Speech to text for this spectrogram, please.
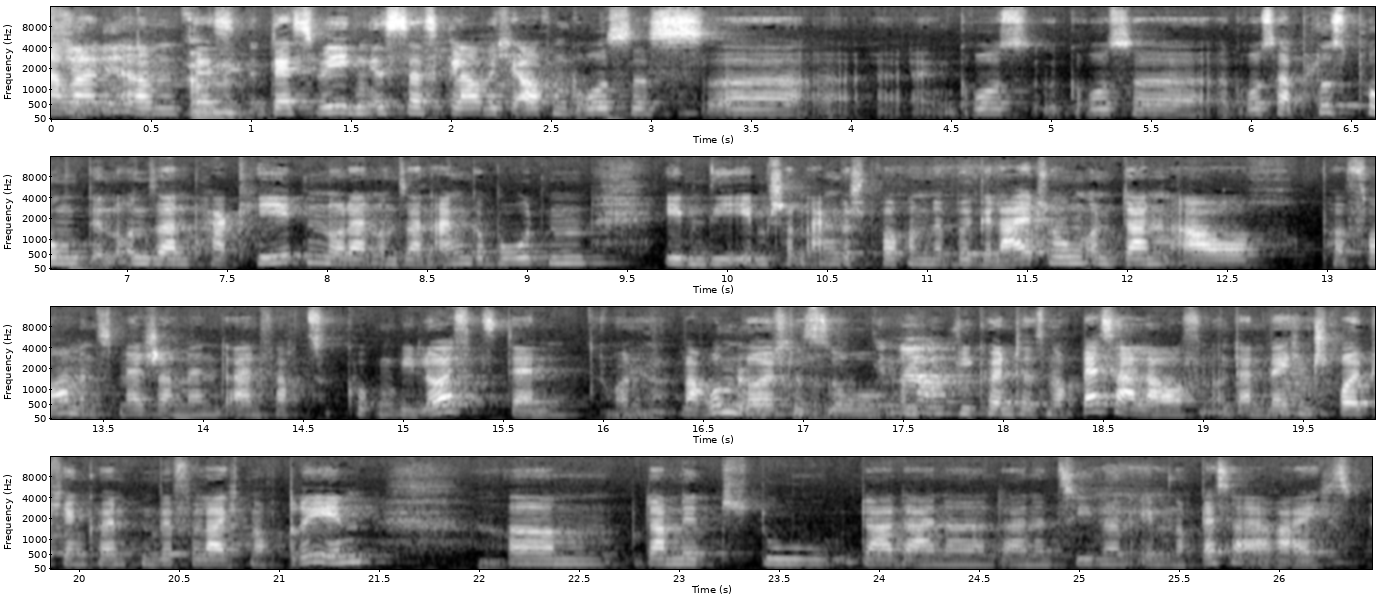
Aber ähm, des, ähm. deswegen ist das, glaube ich, auch ein großes, äh, groß, große, großer Pluspunkt in unseren Paketen oder in unseren Angeboten, eben die eben schon angesprochene Begleitung und dann auch Performance Measurement einfach zu gucken, wie läuft es denn oh und oh ja, warum läuft es so genau. und wie könnte es noch besser laufen und an welchen Schräubchen könnten wir vielleicht noch drehen ähm, damit du da deine, deine Ziele eben noch besser erreichst.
